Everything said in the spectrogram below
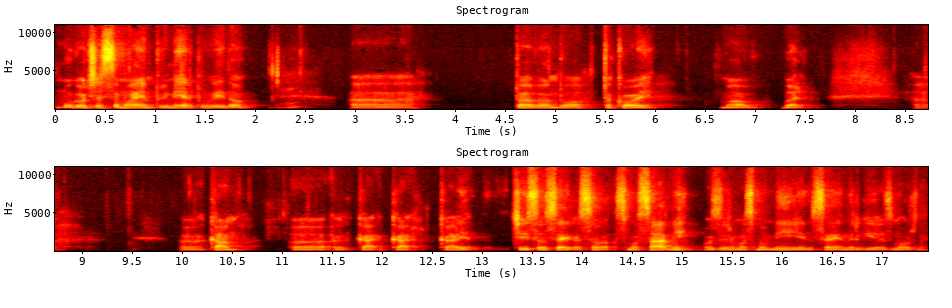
mogoče samo en primer povedal, uh, pa vam bo takoj malo bolj, kam, uh, kaj. kaj, kaj česa vsega so, smo sami, oziroma smo mi in vse energije zmožne.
